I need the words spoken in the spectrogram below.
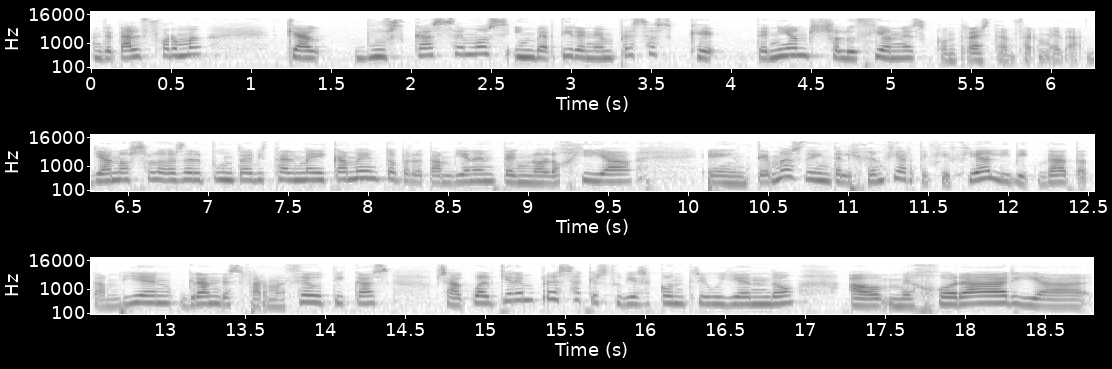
de tal forma que buscásemos invertir en empresas que tenían soluciones contra esta enfermedad, ya no solo desde el punto de vista del medicamento, pero también en tecnología, en temas de inteligencia artificial y big data también, grandes farmacéuticas, o sea, cualquier empresa que estuviese contribuyendo a mejorar y a,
